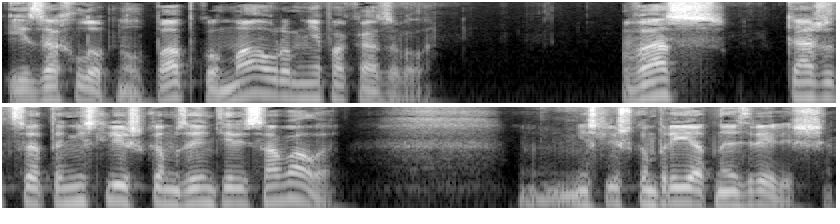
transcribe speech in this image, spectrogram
и захлопнул папку. Маура мне показывала. Вас, кажется, это не слишком заинтересовало. — не слишком приятное зрелище.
